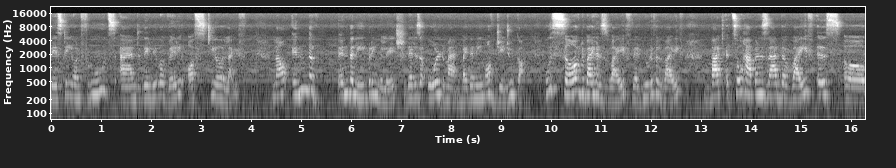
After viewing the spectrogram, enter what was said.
they stay on fruits and they live a very austere life. Now, in the in the neighboring village, there is an old man by the name of Jejuka who is served by his wife, very beautiful wife. But it so happens that the wife is uh,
